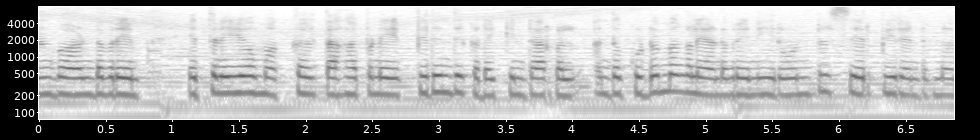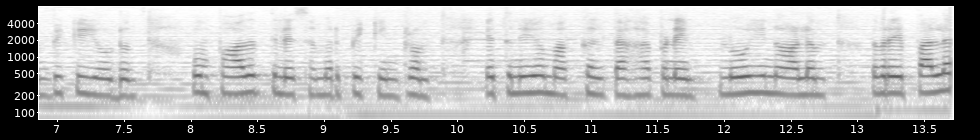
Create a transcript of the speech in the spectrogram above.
அன்பு ஆண்டவரே எத்தனையோ மக்கள் தகப்பனை பிரிந்து கிடக்கின்றார்கள். அந்த குடும்பங்களை ஆண்டவரை நீர் ஒன்று சேர்ப்பீர் என்ற நம்பிக்கையோடும் உன் பாதத்திலே சமர்ப்பிக்கின்றோம். எத்தனையோ மக்கள் தகப்பனை நோயினாலும் அவரை பல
